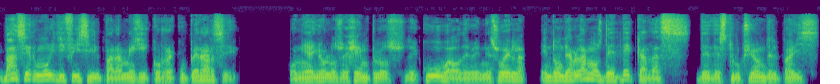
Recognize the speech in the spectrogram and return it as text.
va a ser muy difícil para México recuperarse. Ponía yo los ejemplos de Cuba o de Venezuela, en donde hablamos de décadas de destrucción del país,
